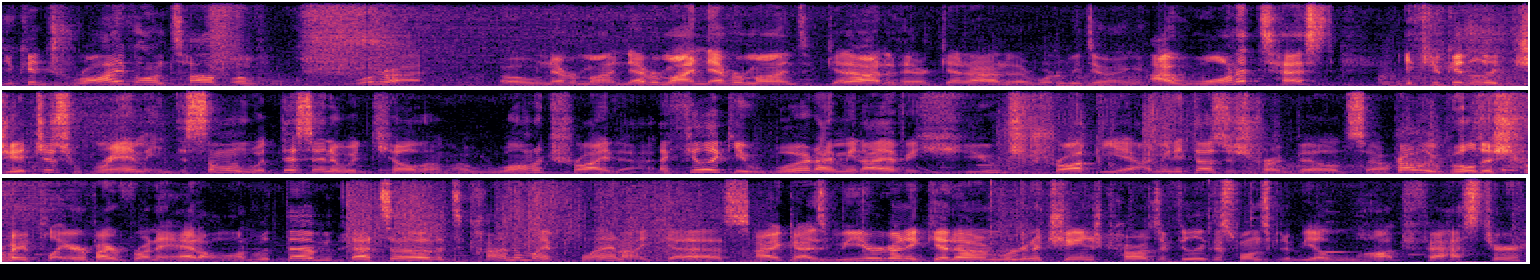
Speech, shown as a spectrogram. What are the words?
You can drive on top of water. Oh, never mind, never mind, never mind. Get out of there, get out of there. What are we doing? I want to test if you could legit just ram into someone with this and it would kill them. I want to try that. I feel like you would. I mean, I have a huge truck. Yeah, I mean, it does destroy builds, so probably will destroy a player if I run head on with them. That's uh, that's kind of my plan, I guess. All right, guys, we are going to get on. Um, we're going to change cars. I feel like this one's going to be a lot faster.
